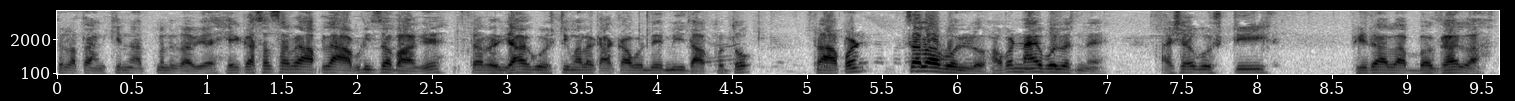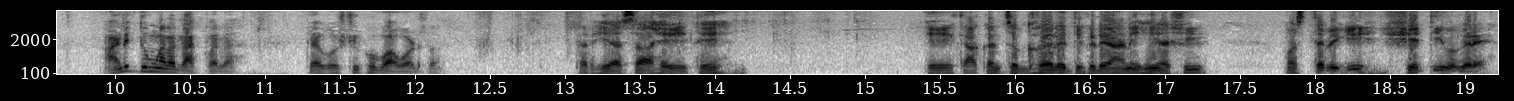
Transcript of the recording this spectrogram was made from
चला आता आणखीन आतमध्ये जाऊया. हे कसा सगळं आपल्या आवडीचा भाग आहे. तर ह्या गोष्टी मला काका बोलले मी दाखवतो. तर आपण चला बोललो. आपण नाही बोलत नाही. अशा गोष्टी फिरायला बघायला आणि तुम्हाला दाखवायला त्या गोष्टी खूप आवडतात. तर हे असं आहे इथे. हे काकांचं घर आहे तिकडे आणि ही अशी मस्तपैकी शेती वगैरे आहे.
